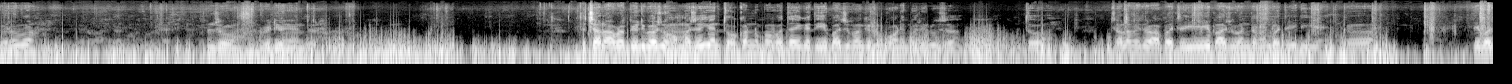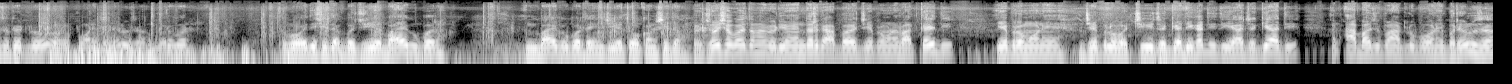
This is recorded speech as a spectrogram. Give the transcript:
બરાબર? જો વિડીયોની અંદર. તો ચાલો આપણે પેલી બાજુ હમણાં જઈએ ને તોકરનું પણ બતાવીએ કે તે બાજુ પણ કેટલું પાણી ભરેલું છે. તો ચાલો મિત્રો, આપણે જઈએ એ બાજુ અને તમને બતાવી દઈએ કે એ બાજુ કેટલું પાણી ભરેલું છે. બરાબર? તો બહુથી સીધા જઈએ બાઇક ઉપર. બાઇક ઉપર થઈને જઈએ તોકણ સીધા. જોઈ શકો તમે વિડીયોની અંદર કે આપણે જે પ્રમાણે વાત કરી હતી, એ પ્રમાણે જે પેલો વચ્ચે જગ્યા દેખાતી હતી, આ જગ્યા હતી. અને આ બાજુ પણ આટલું પાણી ભરેલું છે.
